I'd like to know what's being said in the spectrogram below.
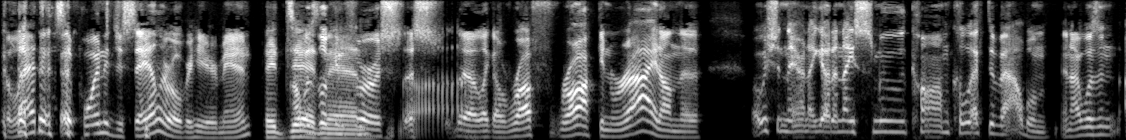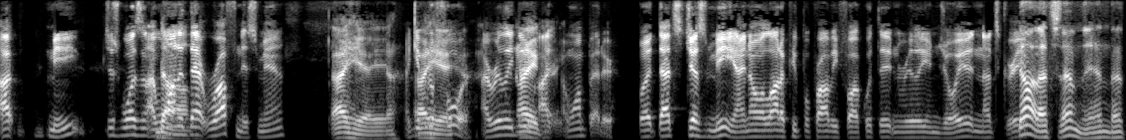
The lads disappointed your sailor over here, man. They did, I was looking man. for a, a s- uh, like a rough rock and ride on the ocean there, and I got a nice, smooth, calm, collective album. And I wasn't, I, me, just wasn't. I No. wanted that roughness, man. I hear you. I give it a four. I really do. I I. I, want better, but that's just me. I know a lot of people probably fuck with it and really enjoy it, and that's great. No, that's them, man. That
